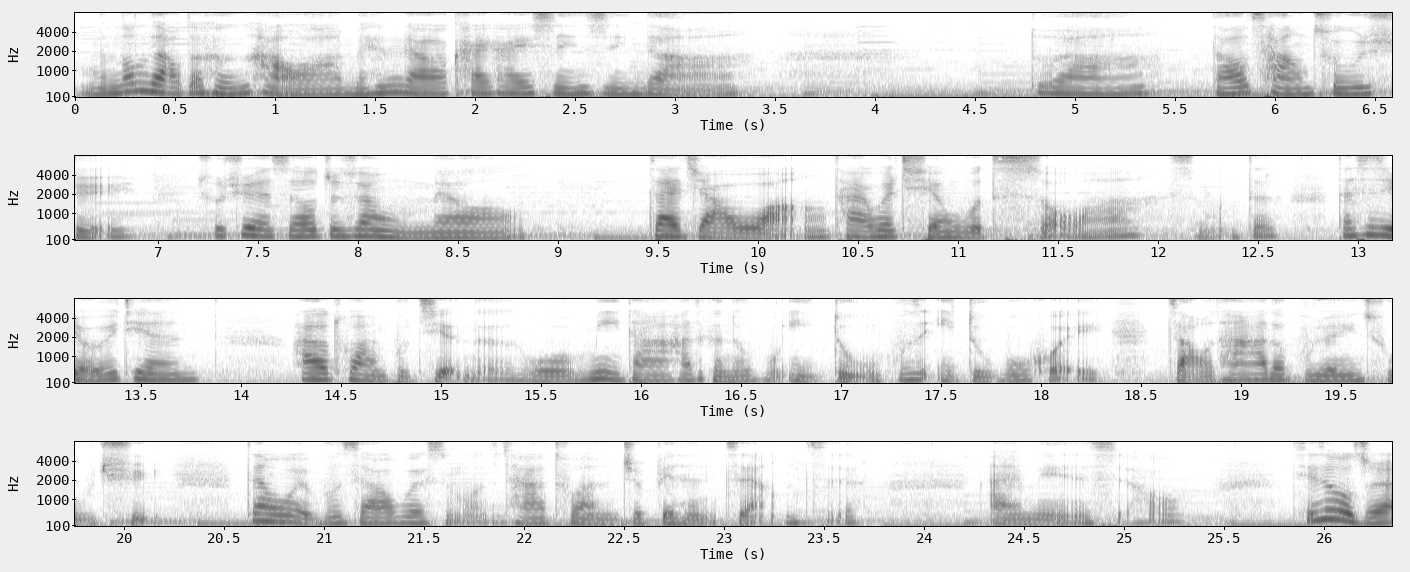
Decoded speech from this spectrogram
我们都聊得很好啊，每天聊得开开心心的啊，对啊，然后常出去，出去的时候就算我们没有在交往，他也会牵我的手啊什么的。但是有一天，他又突然不见了，我密他，他可能都不已读，或是已读不回，找他，他都不愿意出去。但我也不知道为什么他突然就变成这样子。暧昧的时候，其实我觉得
